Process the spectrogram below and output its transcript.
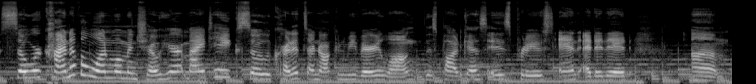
So, we're kind of a one woman show here at My Take, so the credits are not going to be very long. This podcast is produced and edited um,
